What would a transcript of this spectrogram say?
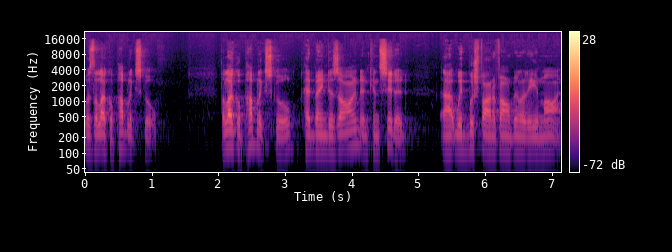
was the local public school. The local public school had been designed and considered uh, with bushfire vulnerability in mind.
